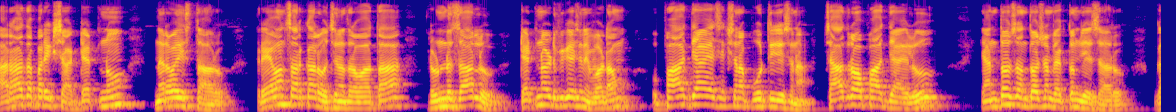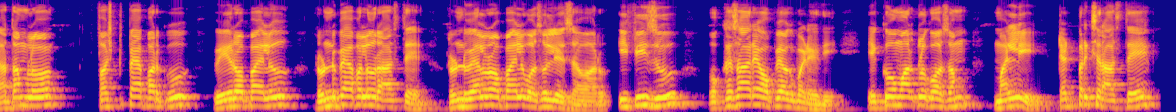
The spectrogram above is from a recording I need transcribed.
అర్హత పరీక్ష టెట్ను నిర్వహిస్తారు. రేవంత్ సర్కార్ వచ్చిన తర్వాత రెండుసార్లు టెట్ నోటిఫికేషన్ ఇవ్వడం ఉపాధ్యాయ శిక్షణ పూర్తి చేసిన ఛాత్రోపాధ్యాయులు ఎంతో సంతోషం వ్యక్తం చేశారు. గతంలో ఫస్ట్ పేపర్కు వెయ్యి రూపాయలు రెండు పేపర్లు రాస్తే రెండు వేల రూపాయలు వసూలు చేసేవారు. ఈ ఫీజు ఒక్కసారే ఉపయోగపడేది. ఎక్కువ మార్కుల కోసం మళ్ళీ టెట్ పరీక్ష రాస్తే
